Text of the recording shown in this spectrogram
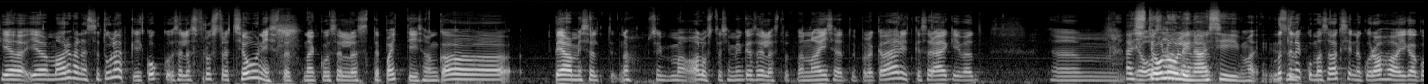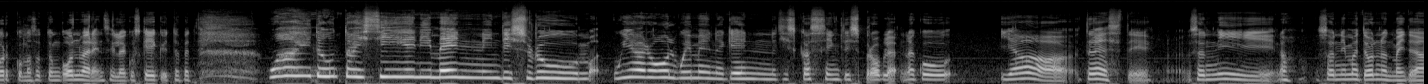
ja, ja ma arvan, et see tulebki kokku sellest frustratsioonist, et nagu selles debatis on ka peamiselt noh, siin me alustasime ka sellest, et on naised, võib-olla kväärid, kes räägivad ähm,. hästi osale, oluline asi. mõtlen, et kui ma saaksin nagu raha iga kord, kui ma satun konverentsile, kus keegi ütleb, et why don't I see any men in this room, we are all women again discussing this problem, nagu jaa, tõesti, see on nii, noh, see on niimoodi olnud, ma ei tea,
